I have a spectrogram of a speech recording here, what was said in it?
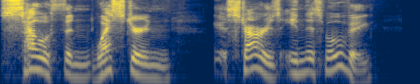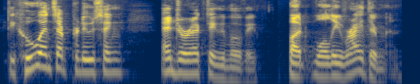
South and Western stars in this movie. Who ends up producing and directing the movie? But Woolie Reitherman.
